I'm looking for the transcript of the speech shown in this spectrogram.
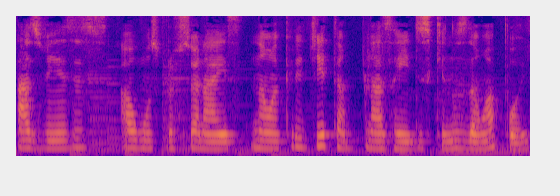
às vezes alguns profissionais não acreditam nas redes que nos dão apoio.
